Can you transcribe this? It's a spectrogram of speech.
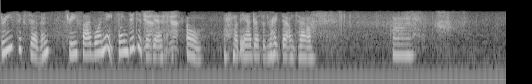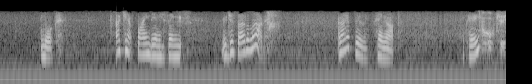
Three six seven three five one eight. Same digits, Yeah, I guess. yeah. Oh, but the address is right downtown. Um, look, I can't find anything. You- You're just out of luck, and I have to hang up. Okay? Oh, okay,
